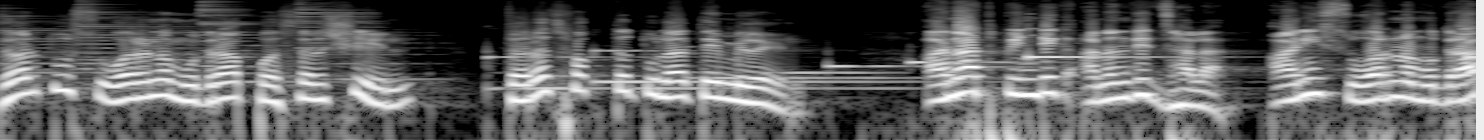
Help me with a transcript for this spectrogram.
जर तू सुवर्ण मुद्रा पसरशील तरच फक्त तुला ते मिळेल. अनाथ पिंडिक आनंदित झाला आणि सुवर्ण मुद्रा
